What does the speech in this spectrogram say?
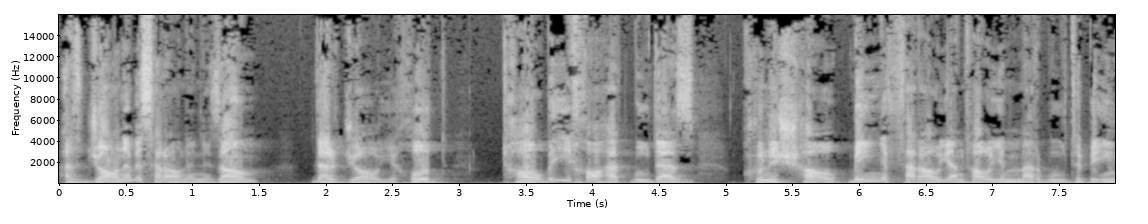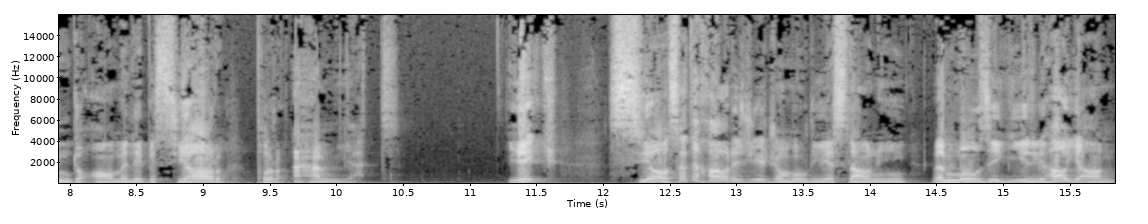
از جانب سران نظام در جای خود تابعی خواهد بود از کنش ها بین فرایندهای مربوط به این دو عامل بسیار پر اهمیت. یک سیاست خارجی جمهوری اسلامی و موزگیری های آن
